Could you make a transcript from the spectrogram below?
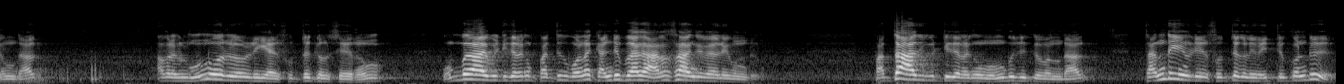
இருந்தால் அவர்கள் முன்னோர்களுடைய சொத்துக்கள் சேரும். ஒன்பதாவது வீட்டு பத்துக்கு போனால் கண்டிப்பாக அரசாங்க வேலை உண்டு. பத்தாவது வீட்டு ஒன்பதுக்கு வந்தால் தந்தையினுடைய சொத்துக்களை வைத்துக்கொண்டு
